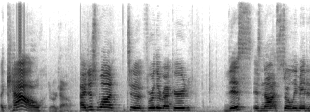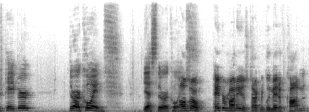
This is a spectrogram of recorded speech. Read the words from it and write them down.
A cow. You're a cow. I just want to, for the record, this is not solely made of paper. There are coins. Yes, there are coins. Also, paper money is technically made of cotton.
